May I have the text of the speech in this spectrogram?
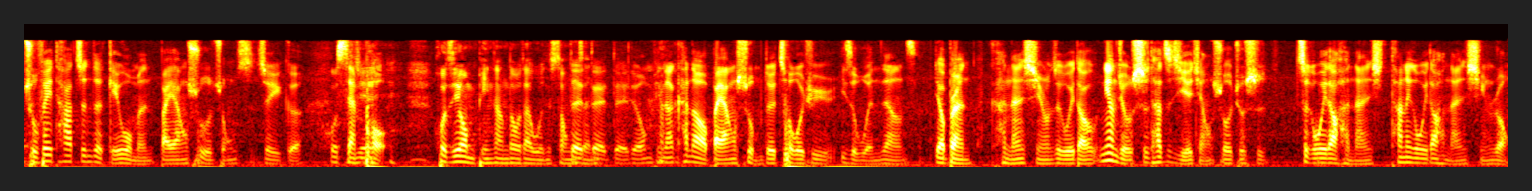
除非他真的给我们白杨树的种子这个 sample，或者因为我们平常都在闻松针。对对对对，我们平常看到白杨树，我们都会凑过去一直闻这样子，要不然很难形容这个味道。酿酒师他自己也讲说，就是这个味道很难，它那个味道很难形容。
